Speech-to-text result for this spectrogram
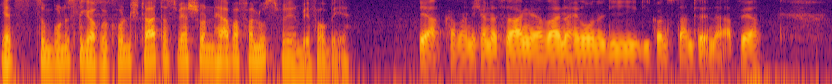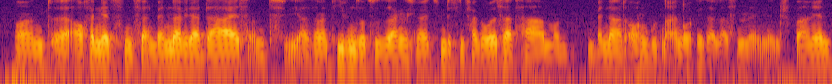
jetzt zum Bundesliga-Rückrundenstart, das wäre schon ein herber Verlust für den BVB. Ja, kann man nicht anders sagen. Er war in der Hinrunde die, die Konstante in der Abwehr. Und äh, auch wenn jetzt ein Sven Bender wieder da ist und die Alternativen sozusagen sich jetzt ein bisschen vergrößert haben und Bender hat auch einen guten Eindruck hinterlassen in, in Spanien.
